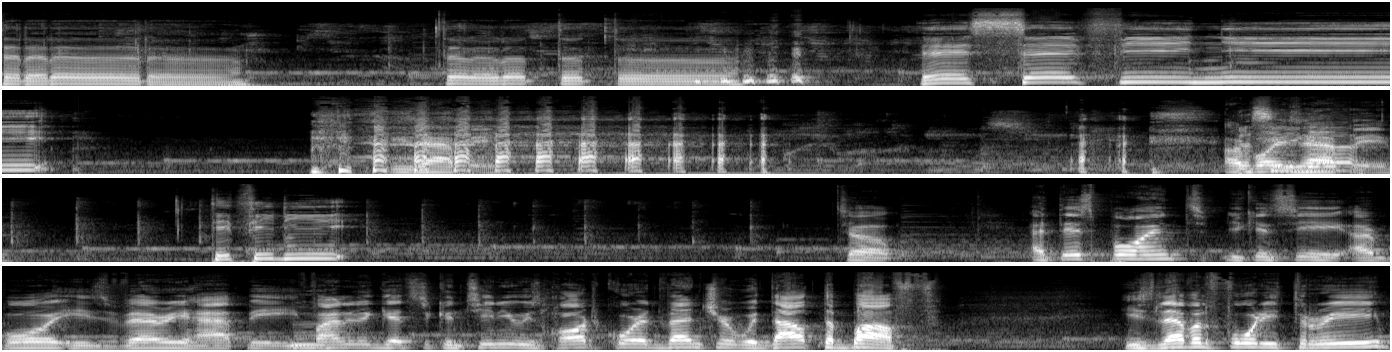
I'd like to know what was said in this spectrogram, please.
Et c'est fini. He's happy. Our Merci, boy's happy. T'es fini. So, at this point, you can see our boy, he's very happy. He mm. finally gets to continue his hardcore adventure without the buff. He's level 43,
